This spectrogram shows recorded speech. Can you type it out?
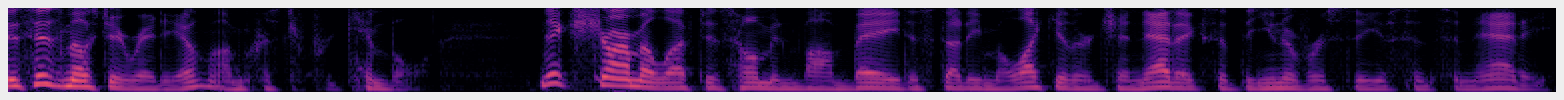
This is Milk Radio. I'm Christopher Kimball. Nick Sharma left his home in Bombay to study molecular genetics at the University of Cincinnati.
